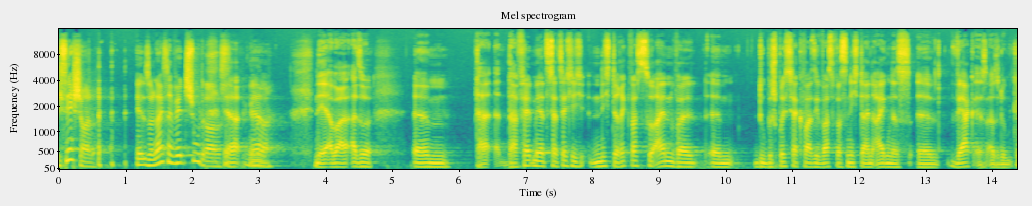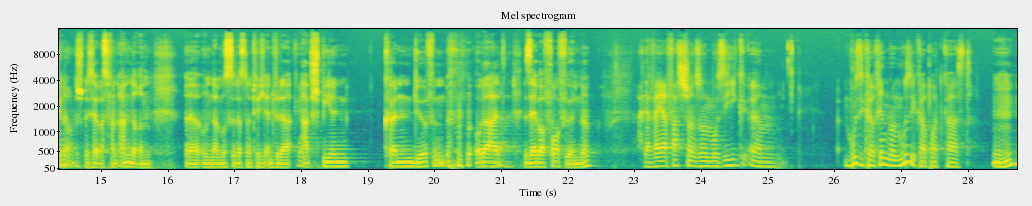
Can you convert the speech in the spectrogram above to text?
Ich sehe schon. Ja, So langsam wird ein Schuh draus. Ja, genau. Nee, aber also ähm, da, da fällt mir jetzt tatsächlich nicht direkt was zu ein, weil ähm, du besprichst ja quasi was, was nicht dein eigenes äh, Werk ist. Also du Genau. besprichst ja was von anderen. Äh, und da musst du das natürlich entweder abspielen können, dürfen oder halt selber vorführen, ne? Ah, Da wäre ja fast schon so ein Musik, ähm, Musikerinnen und Musiker-Podcast. Mhm.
